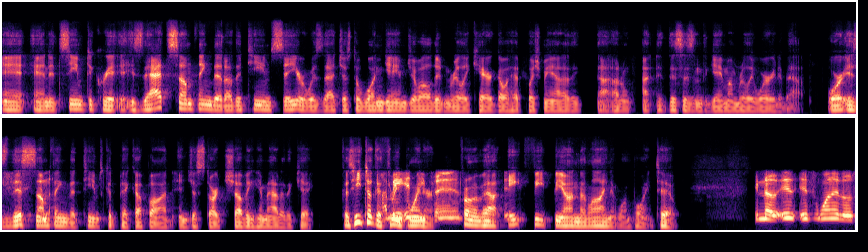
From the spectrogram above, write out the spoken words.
And, and it seemed to create is that something that other teams see or was that just a one game joel didn't really care go ahead push me out of the i don't I, this isn't the game i'm really worried about. Or is this something that teams could pick up on and just start shoving him out of the kick because he took a three pointer from about eight feet beyond the line at one point too you know, it, it's one of those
